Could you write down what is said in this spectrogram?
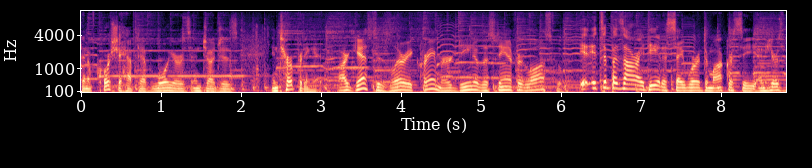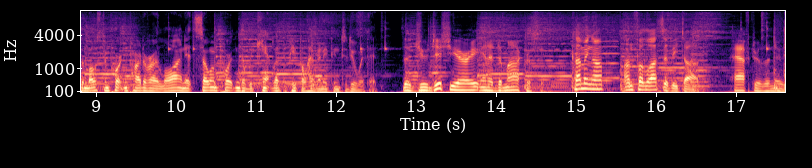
Then, of course, you have to have lawyers and judges interpreting it. Our guest is Larry Kramer, Dean of the Stanford Law School. It's a bizarre idea to say we're a democracy and here's the most important part of our law, and it's so important that we can't let the people have anything to do with it. The judiciary in a democracy. Coming up on Philosophy Talk. After the news.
